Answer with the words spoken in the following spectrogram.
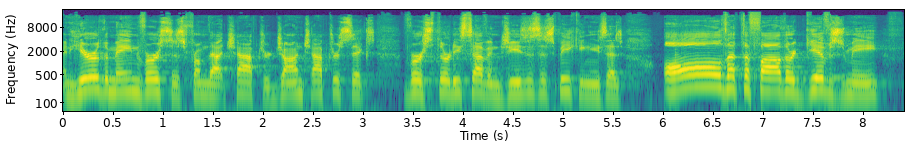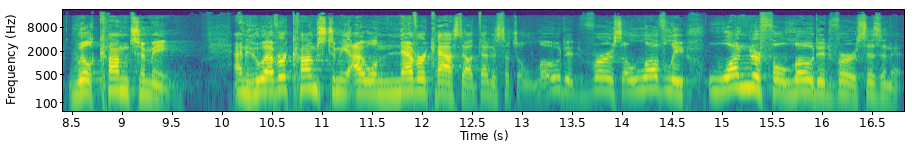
And here are the main verses from that chapter. John chapter 6, verse 37. Jesus is speaking. He says, All that the Father gives me will come to me. And whoever comes to me, I will never cast out. That is such a loaded verse, a lovely, wonderful, loaded verse, isn't it?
